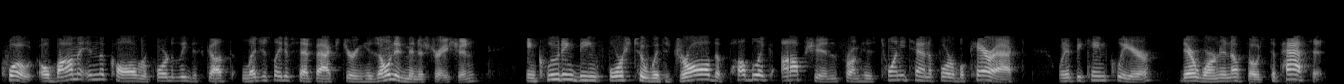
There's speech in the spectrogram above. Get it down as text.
Quote, Obama in the call reportedly discussed legislative setbacks during his own administration, including being forced to withdraw the public option from his 2010 Affordable Care Act when it became clear there weren't enough votes to pass it.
